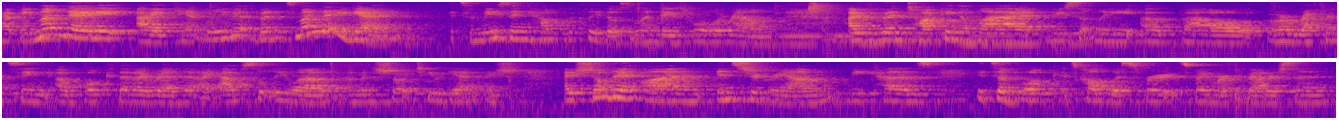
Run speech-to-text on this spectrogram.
happy Monday. I can't believe it, but it's Monday again. It's amazing how quickly those Mondays roll around. I've been talking a lot recently about or referencing a book that I read that I absolutely love. I'm going to show it to you again. I, sh- I showed it on Instagram because it's a book. It's called Whisper. It's by Mark Batterson.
